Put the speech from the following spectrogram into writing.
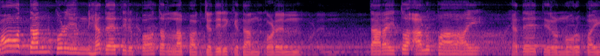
পথ দান করেন, হেদায়তের পথ আল্লাহ পাক যাদেরকে দান করেন, তারাই তো আলো পায়। হেদায়তের নূর পায়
